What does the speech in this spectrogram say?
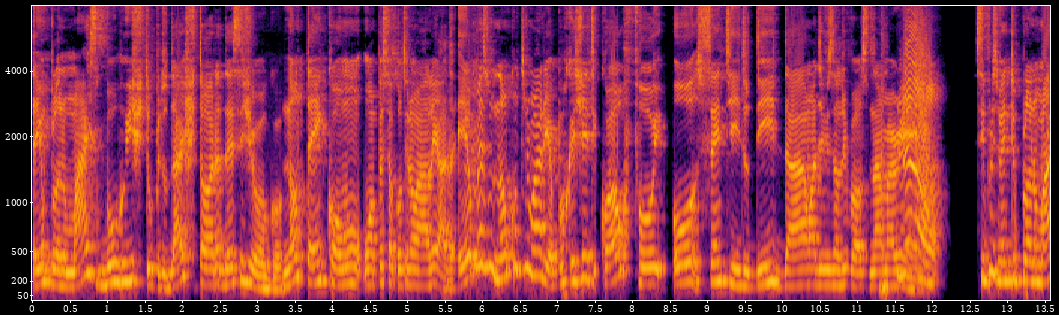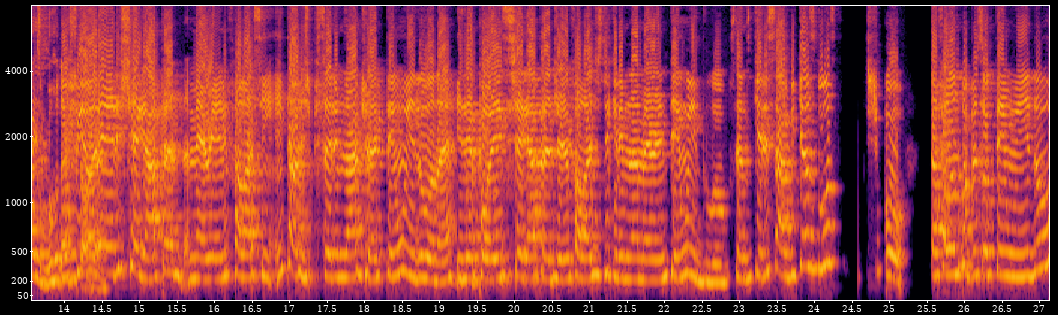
tem um plano mais burro e estúpido da história desse jogo. Não tem como uma pessoa continuar aliada. Eu mesmo não continuaria, porque, gente, qual foi o sentido de dar uma divisão de votos na Marianne? Não, Simplesmente o plano mais burro E da o pior história. é ele chegar pra Marianne e falar assim: então, a gente precisa eliminar a Drake, tem um ídolo, né? E depois chegar pra Drake e falar: a gente tem que eliminar a Marianne, tem um ídolo. Sendo que ele sabe que as duas, tipo, tá falando pra pessoa que tem um ídolo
